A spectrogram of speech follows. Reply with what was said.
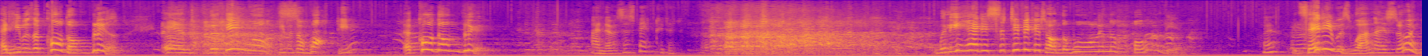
And he was a cordon bleu. And the thing was, he was a what, dear? A cordon bleu. I never suspected it. Well, he had his certificate on the wall in the hall, dear. Well, it said he was one, I saw it.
